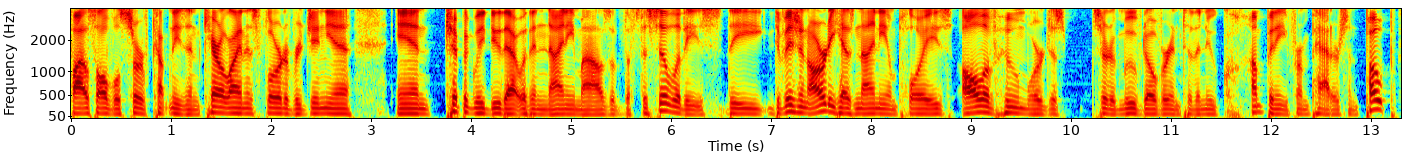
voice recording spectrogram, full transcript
FileSolve will serve companies in Carolinas, Florida, Virginia, and typically do that within 90 miles of the facilities. The division already has 90 employees, all of whom were just sort of moved over into the new company from Patterson Pope.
